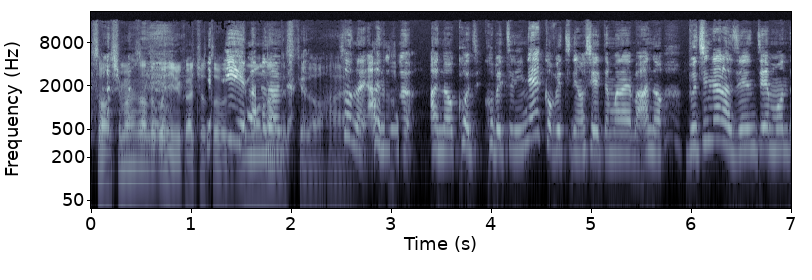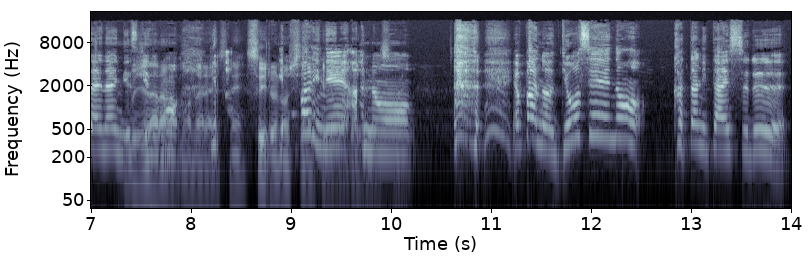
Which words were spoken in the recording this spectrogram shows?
そう島根さんどこにいるかちょっと疑問なんですけどはい。そうだねあのあの個個別にね個別に教えてもらえばあの無事なら全然問題ないんです無けども。事なら問題ないですね。水路にやっ落ちてなければぱりね、あ大丈夫ですの、やっぱあの、行政の方に対する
